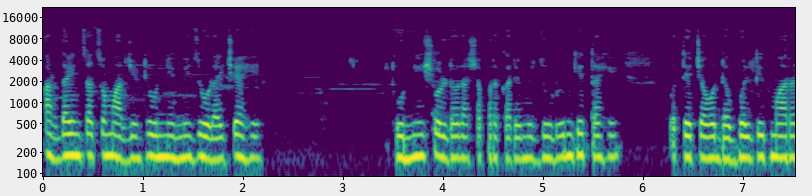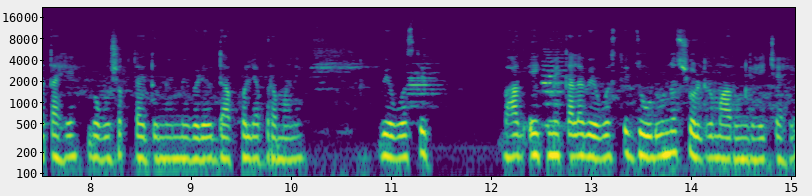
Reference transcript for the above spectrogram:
अर्धा इंचाचं मार्जिन ठेवून नेहमी जोडायचे आहे. दोन्ही शोल्डर अशा प्रकारे मी जोडून घेत आहे. व त्याच्यावर डबल टिप मारत आहे. बघू शकताय तुम्ही मी व्हिडिओ दाखवल्याप्रमाणे. व्यवस्थित भाग एकमेकाला व्यवस्थित जोडूनच शोल्डर मारून घ्यायचे आहे.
